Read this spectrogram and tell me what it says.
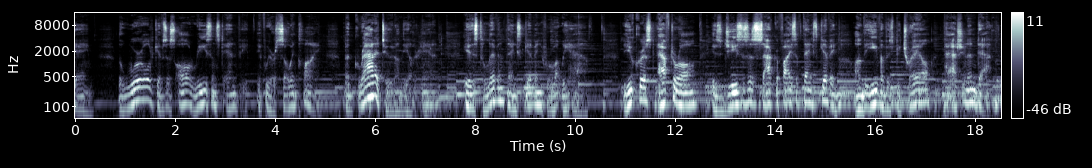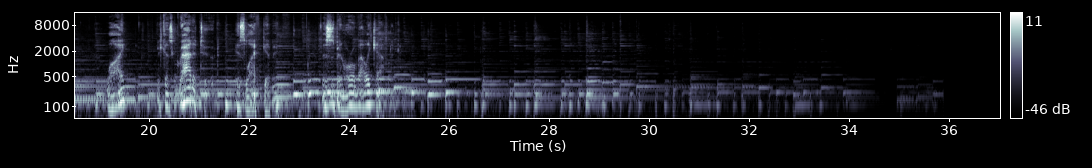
game. The world gives us all reasons to envy if we are so inclined. But gratitude, on the other hand, is to live in thanksgiving for what we have. The Eucharist, after all, is Jesus' sacrifice of thanksgiving on the eve of his betrayal, passion, and death. Why? Because gratitude is life giving. This has been Oro Valley Catholic.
